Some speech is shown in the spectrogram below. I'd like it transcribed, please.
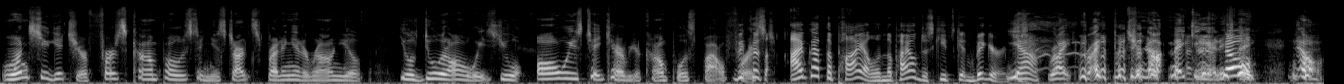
once you get your first compost and you start spreading it around, you'll you'll do it always. You'll always take care of your compost pile first. because I've got the pile and the pile just keeps getting bigger. yeah, right, right. But you're not making anything. No. no,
